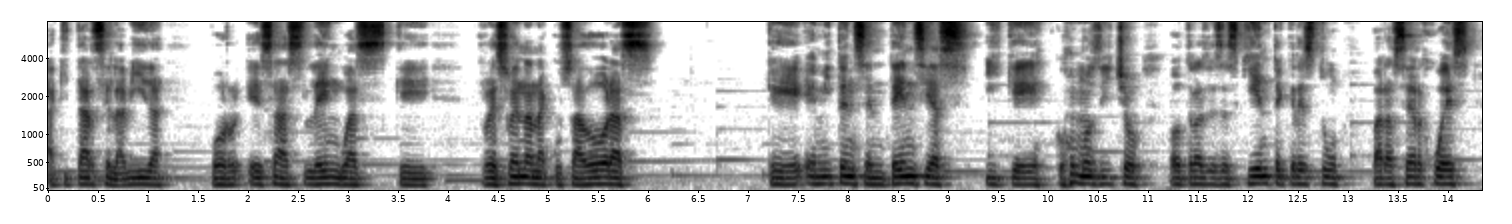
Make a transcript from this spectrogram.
a quitarse la vida por esas lenguas que resuenan acusadoras, que emiten sentencias y que, como hemos dicho otras veces, ¿quién te crees tú para ser juez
